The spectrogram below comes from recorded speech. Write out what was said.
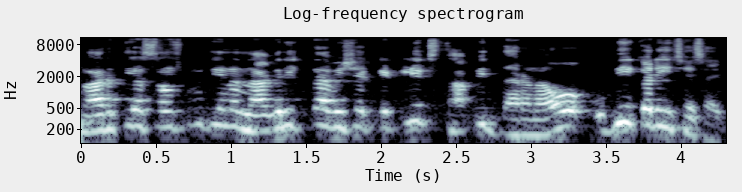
ભારતીય સંસ્કૃતિ અને નાગરિકતા વિશે કેટલીક સ્થાપિત ધારણાઓ ઊભી કરી છે સાહેબ.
